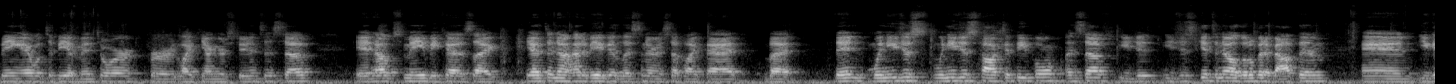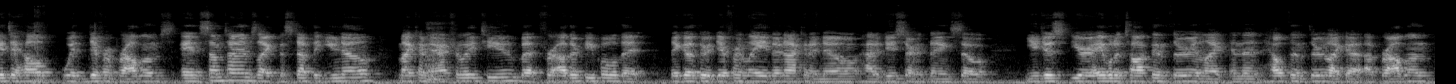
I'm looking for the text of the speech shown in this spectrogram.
being able to be a mentor for like younger students and stuff, it helps me because like you have to know how to be a good listener and stuff like that. But then when you just when you just talk to people and stuff, you just you just get to know a little bit about them and you get to help with different problems. And sometimes like the stuff that you know might come naturally to you, but for other people that they go through it differently, they're not going to know how to do certain things. So you just you're able to talk them through and like and then help them through like a, a problem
